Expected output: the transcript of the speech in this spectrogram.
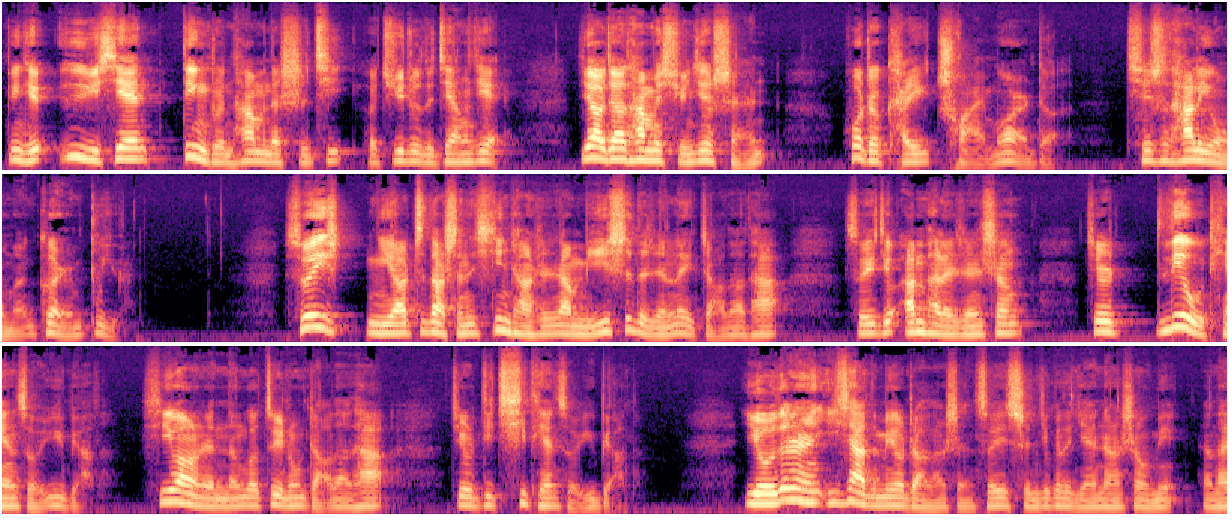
并且预先定准他们的时期和居住的疆界，要叫他们寻求神，或者可以揣摩而得。其实他离我们个人不远，所以你要知道神的心肠是让迷失的人类找到他，所以就安排了人生，就是六天所预表的。希望人能够最终找到他，就是第七天所预表的。有的人一下子没有找到神，所以神就给他延长寿命，让他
